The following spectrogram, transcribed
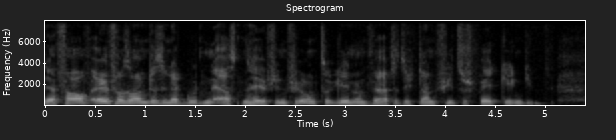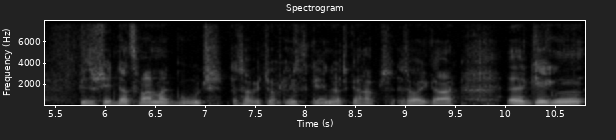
Der VfL versäumt es in der guten ersten Hälfte in Führung zu gehen und wertet sich dann viel zu spät gegen die. Wieso steht denn da zweimal gut? Das habe ich doch längst geändert gehabt. Ist auch egal. Äh, gegen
